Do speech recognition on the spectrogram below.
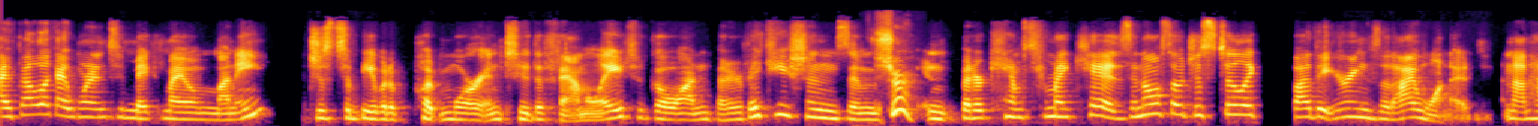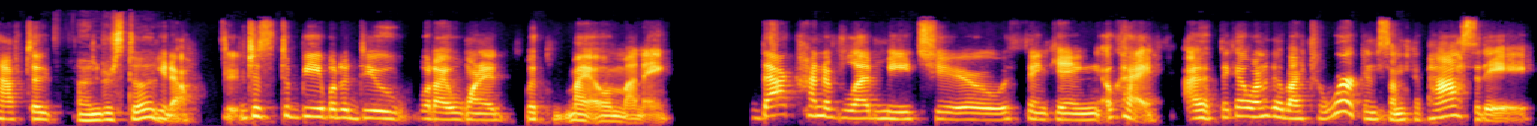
I felt like I wanted to make my own money just to be able to put more into the family to go on better vacations and, sure. and better camps for my kids. And also just to like buy the earrings that I wanted and not have to understood, you know, just to be able to do what I wanted with my own money that kind of led me to thinking, okay, I think I want to go back to work in some capacity.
